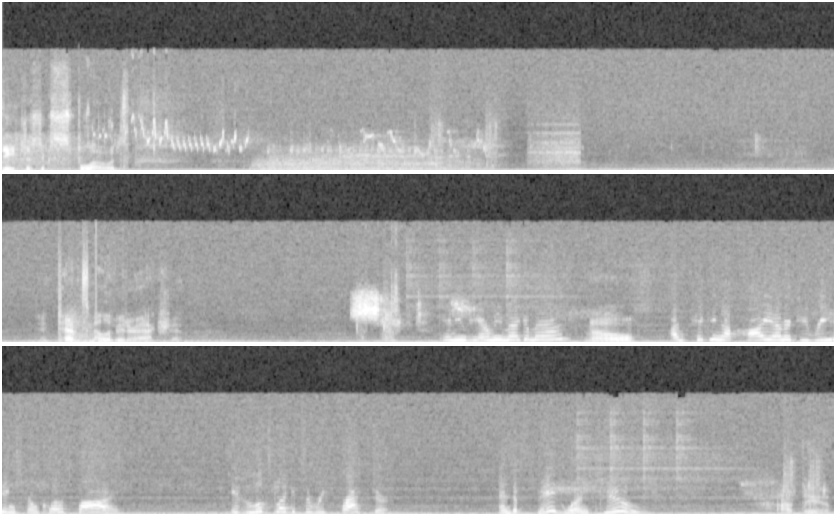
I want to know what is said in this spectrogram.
Gate just explodes. Intense elevator action. Can you hear me, Mega Man? No. I'm picking up high energy readings from close by. It looks like it's a refractor. And a big one, too. Hot damn.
